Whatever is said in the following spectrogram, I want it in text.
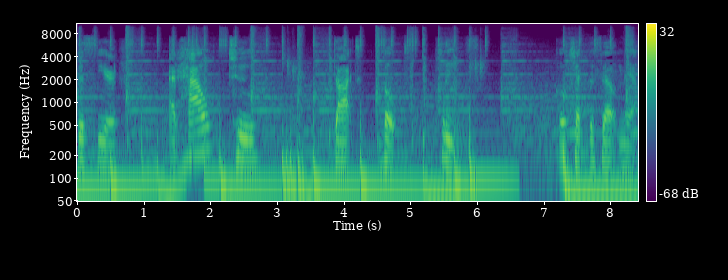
this year at howto.vote. Please go check this out now.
